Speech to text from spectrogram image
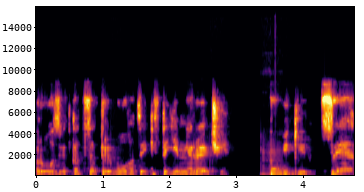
розвідка, це тривога, це якісь таємні речі. Кубики це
